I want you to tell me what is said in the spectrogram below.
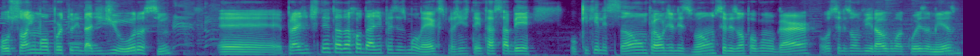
ou só em uma oportunidade de ouro, assim, é, pra gente tentar dar rodagem para esses moleques, pra gente tentar saber o que, que eles são, para onde eles vão, se eles vão para algum lugar ou se eles vão virar alguma coisa mesmo.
